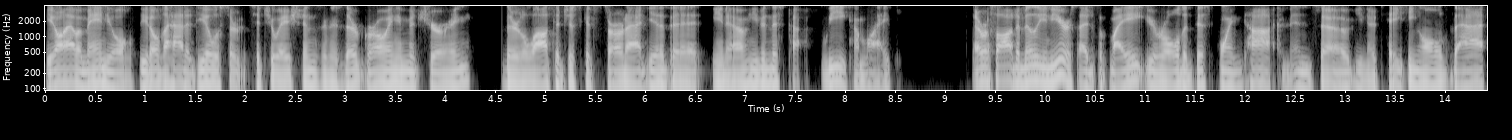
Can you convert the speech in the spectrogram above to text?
you don't have a manual. You don't know how to deal with certain situations. And as they're growing and maturing, there's a lot that just gets thrown at you that, you know, even this past week, I'm like, never thought in a million years I'd with my eight year old at this point in time. And so, you know, taking all of that,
